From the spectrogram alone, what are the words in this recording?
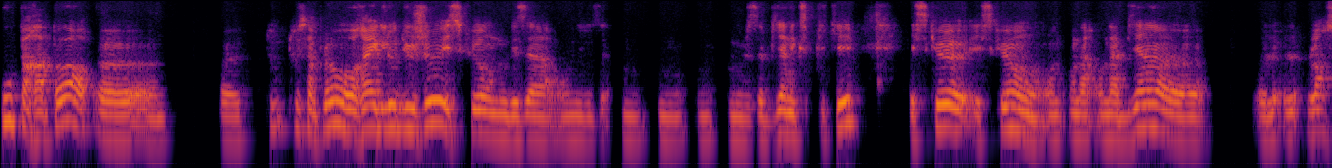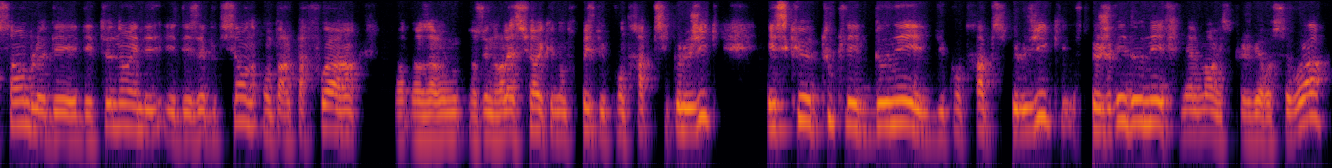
ou par rapport euh, euh, tout, simplement aux règles du jeu. Est-ce qu'on nous, les a, bien expliquées? Est-ce qu'on a bien l'ensemble des, tenants et des, aboutissants. On parle parfois, hein, dans, une relation avec une entreprise, du contrat psychologique. Est-ce que toutes les données du contrat psychologique, ce que je vais donner finalement, est-ce que je vais recevoir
